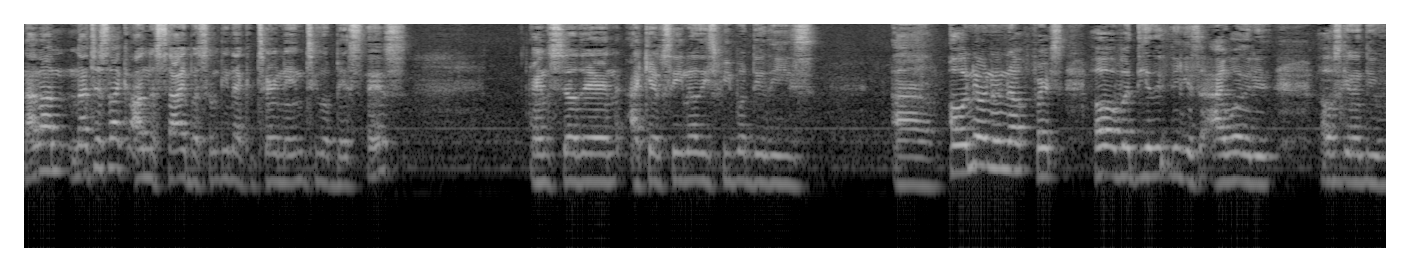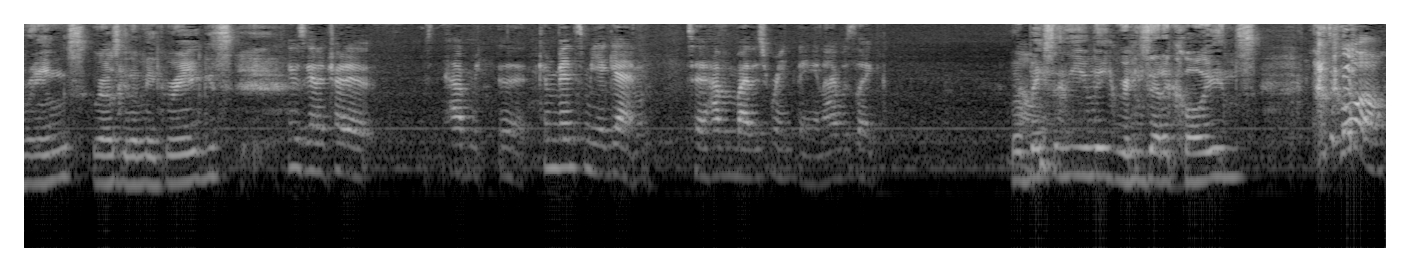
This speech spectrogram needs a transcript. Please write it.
not on, not just like on the side, but something that could turn into a business. And so then I kept seeing all these people do these. Um, oh no no no! First, oh, but the other thing is I wanted to. I was gonna do rings, where I was gonna make rings. He was gonna try to have me uh, convince me again to have him buy this ring thing, and I was like, Where Oh. basically you make rings out of coins. "It's cool,"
